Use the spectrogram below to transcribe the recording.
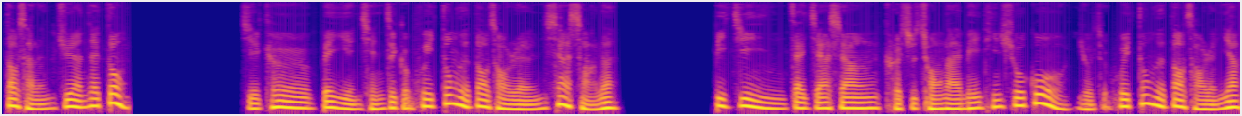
稻草人居然在动！杰克被眼前这个会动的稻草人吓傻了。毕竟在家乡可是从来没听说过有着会动的稻草人呀。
